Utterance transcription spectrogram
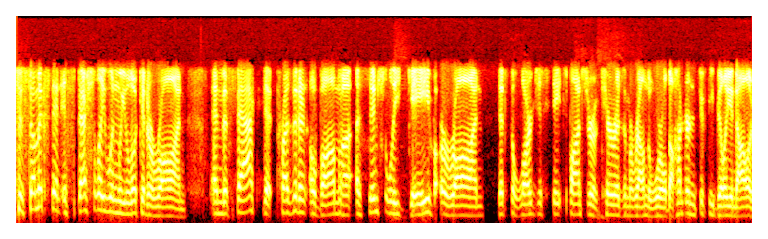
To some extent, especially when we look at Iran and the fact that President Obama essentially gave Iran, that's the largest state sponsor of terrorism around the world, $150 billion to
